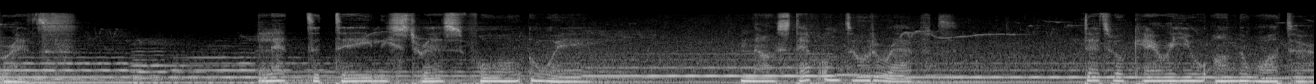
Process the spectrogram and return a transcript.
breaths. Let the daily stress fall away. Now step onto the raft that will carry you on the water.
